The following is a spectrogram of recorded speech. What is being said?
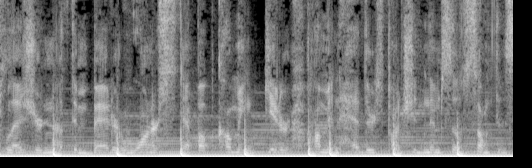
pleasure, nothing better. Want her, step up, come and get her. Humming heathers, punching themselves, something.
